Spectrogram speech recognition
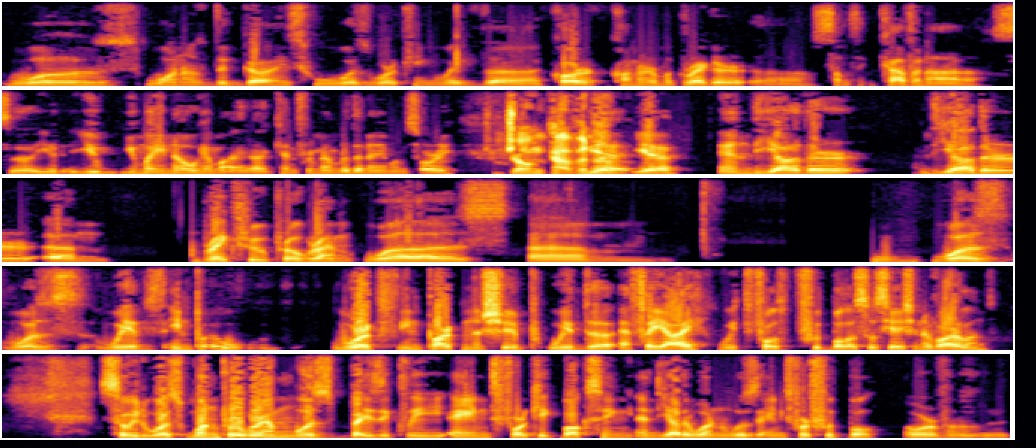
was one of the guys who was working with uh, Conor, Conor McGregor, uh, something Kavanagh. So you, you you may know him. I, I can't remember the name. I'm sorry. John Kavanagh. Yeah, yeah. And the other the other um, breakthrough program was um, was was with in worked in partnership with the FAI with Football Association of Ireland so it was one program was basically aimed for kickboxing, and the other one was aimed for football. Or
